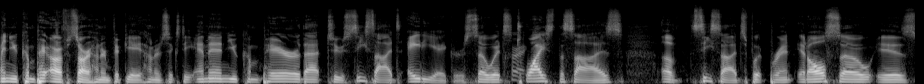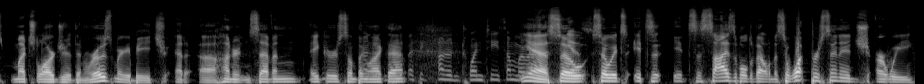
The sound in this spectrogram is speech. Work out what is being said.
And you compare, or, sorry, 158, 160, and then you compare that to Seaside's 80 acres. So it's Correct. twice the size of Seaside's footprint. It also is much larger than Rosemary Beach at uh, 107 acres, something like that. I think 120 somewhere. Yeah, around- so yes. so it's it's a, it's a sizable development. So what percentage are we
